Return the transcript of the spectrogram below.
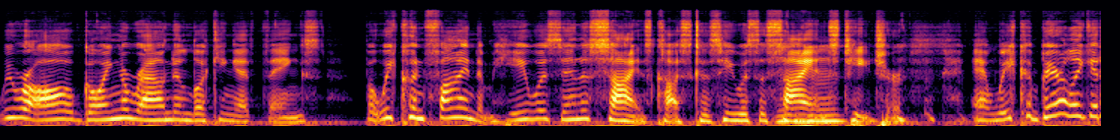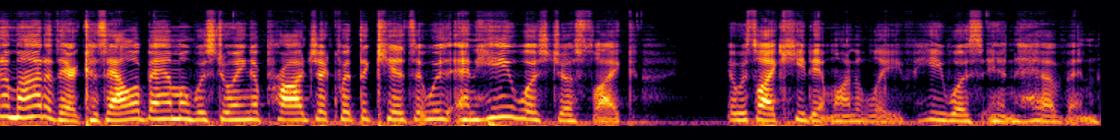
we were all going around and looking at things, but we couldn't find him. He was in a science class because he was a science mm-hmm. teacher, and we could barely get him out of there because Alabama was doing a project with the kids. It was, and he was just like, it was like he didn't want to leave. He was in heaven.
